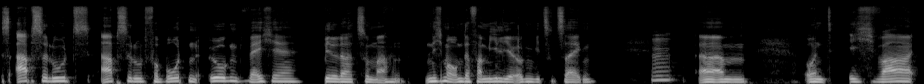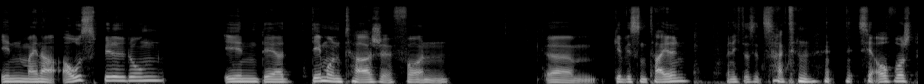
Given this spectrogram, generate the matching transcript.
ist absolut, absolut verboten, irgendwelche Bilder zu machen. Nicht mal um der Familie irgendwie zu zeigen. Hm. Ähm, und ich war in meiner Ausbildung in der Demontage von ähm, gewissen Teilen. Wenn ich das jetzt sage, dann ist ja auch wurscht.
